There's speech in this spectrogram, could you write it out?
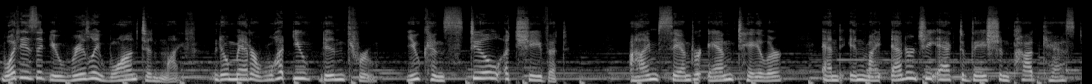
What is it you really want in life? No matter what you've been through, you can still achieve it. I'm Sandra Anne Taylor, and in my Energy Activation podcast,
